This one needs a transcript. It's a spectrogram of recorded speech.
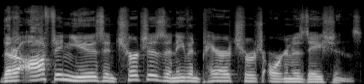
that are often used in churches and even parachurch organizations.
